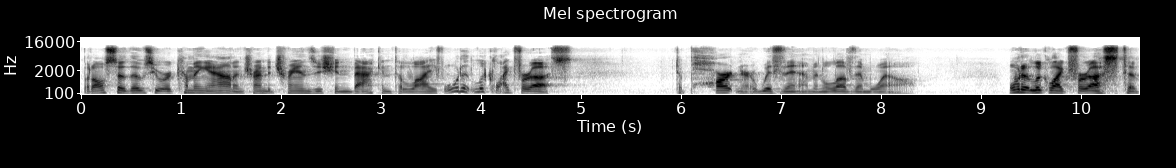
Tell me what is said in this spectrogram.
but also those who are coming out and trying to transition back into life. What would it look like for us to partner with them and love them well? What would it look like for us to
